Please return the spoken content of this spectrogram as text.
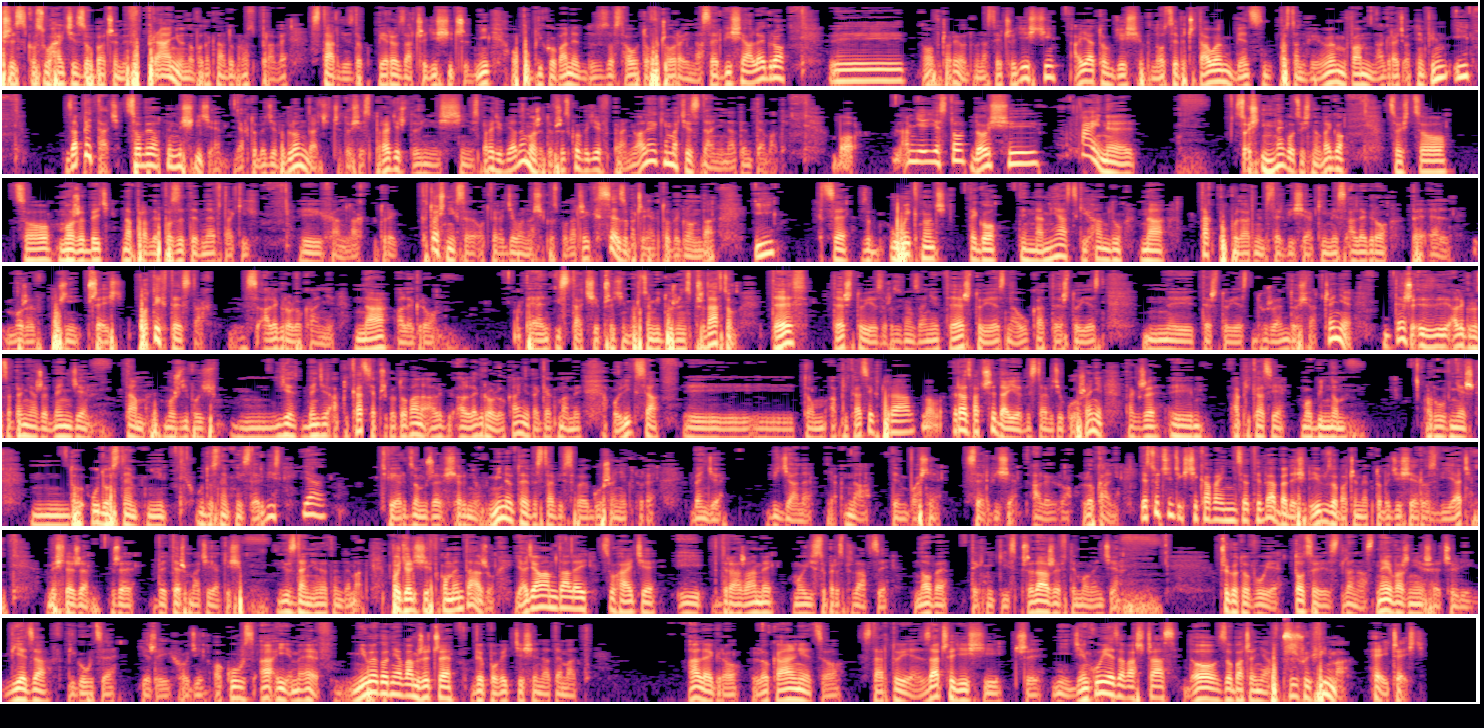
Wszystko, słuchajcie, zobaczymy w praniu, no bo tak na dobrą sprawę start jest dopiero za 33 dni. Opublikowane zostało to wczoraj na serwisie Allegro. Yy, no, wczoraj o 12.30, a ja to gdzieś w nocy wyczytałem, więc postanowiłem wam nagrać o tym film i zapytać, co wy o tym myślicie, jak to będzie wyglądać, czy to się sprawdzi, czy to się nie sprawdzi. Wiadomo, że to wszystko wyjdzie w praniu, ale jakie macie zdanie na ten temat? Bo dla mnie jest to dość yy, fajne coś innego, coś nowego, coś, co, co może być naprawdę pozytywne w takich y, handlach, które ktoś nie chce otwierać działalności gospodarczej, chce zobaczyć, jak to wygląda i chce łyknąć tego, tej namiastki handlu na tak popularnym serwisie, jakim jest Allegro.pl. Może później przejść po tych testach z Allegro lokalnie na Allegro.pl i stać się przedsiębiorcą i dużym sprzedawcą. Te też to jest rozwiązanie, też to jest nauka, też to jest, mm, też to jest duże doświadczenie. Też y, Allegro zapewnia, że będzie tam możliwość, mm, jest, będzie aplikacja przygotowana Allegro lokalnie, tak jak mamy Olixa, y, tą aplikację, która no, raz, dwa, trzy daje wystawić ogłoszenie, także y, aplikację mobilną również mm, do, udostępni, udostępni serwis. Ja twierdzą, że w sierpniu w minutę wystawi swoje ogłoszenie, które będzie widziane na tym właśnie serwisie Allegro lokalnie. Jest to ciekawa inicjatywa, będę śledził, zobaczymy jak to będzie się rozwijać. Myślę, że, że wy też macie jakieś zdanie na ten temat. Podzielcie się w komentarzu. Ja działam dalej, słuchajcie i wdrażamy moi super sprzedawcy nowe techniki sprzedaży w tym momencie. Przygotowuję to, co jest dla nas najważniejsze, czyli wiedza w pigułce, jeżeli chodzi o kurs AIMF. Miłego dnia Wam życzę, wypowiedzcie się na temat Allegro lokalnie, co startuje za 33 dni. Dziękuję za Wasz czas. Do zobaczenia w przyszłych filmach. Hej, cześć!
